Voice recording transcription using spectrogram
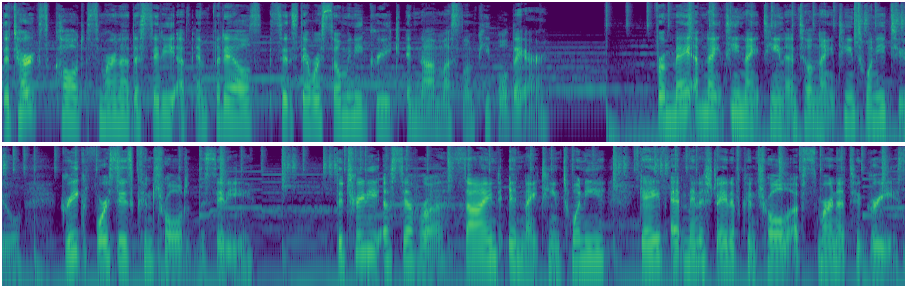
The Turks called Smyrna the city of infidels since there were so many Greek and non Muslim people there. From May of 1919 until 1922, Greek forces controlled the city. The Treaty of Sèvres, signed in 1920, gave administrative control of Smyrna to Greece,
